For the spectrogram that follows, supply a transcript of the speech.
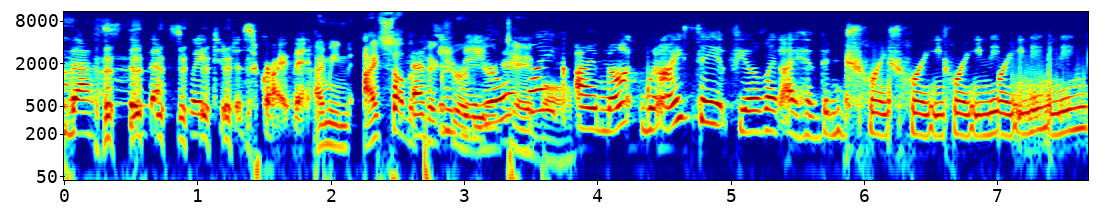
That's the best way to describe it. I mean, I saw the That's picture of your feels table. like I'm not. When I say it feels like I have been tra- train, training, training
